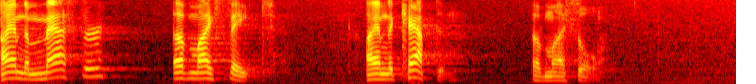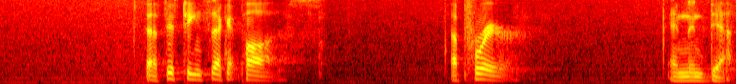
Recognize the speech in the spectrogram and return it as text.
I am the master of my fate, I am the captain of my soul. A 15 second pause, a prayer, and then death.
